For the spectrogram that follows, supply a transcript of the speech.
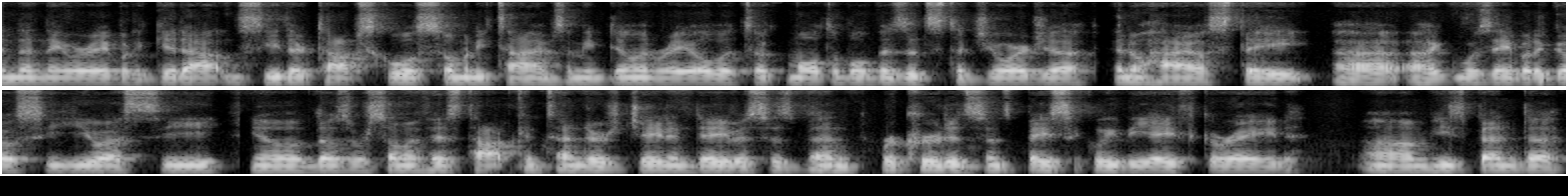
and then they were able to get out and see their top schools so many times. I mean, Dylan Raiola took multiple visits to Georgia and Ohio State. Uh, I was able to go see USC. You know, those were some of his top contenders. Jaden Davis has been recruited since basically the eighth grade. Um, he's been to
